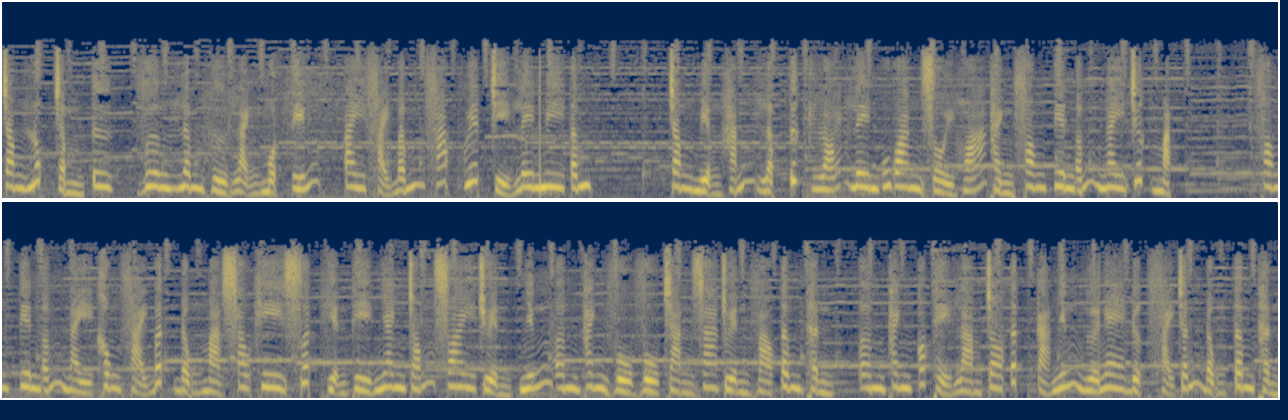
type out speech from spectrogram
Trong lúc trầm tư, Vương Lâm hừ lạnh một tiếng, tay phải bấm pháp quyết chỉ lên mi tâm. Trong miệng hắn lập tức lói lên u quang rồi hóa thành phong tiên ấm ngay trước mặt. Phong tiên ấm này không phải bất động mà sau khi xuất hiện thì nhanh chóng xoay chuyển, những âm thanh vù vù tràn ra truyền vào tâm thần, âm thanh có thể làm cho tất cả những người nghe được phải chấn động tâm thần.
